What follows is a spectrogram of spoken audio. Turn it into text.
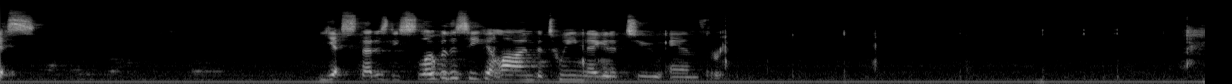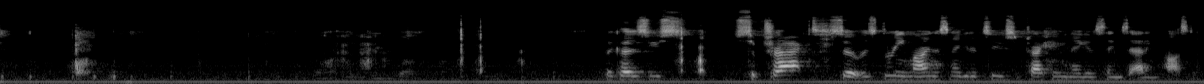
Yes. Yes, that is the slope of the secant line between negative 2 and 3. because you subtract, so it was 3 minus negative 2, subtracting the negative same as adding positive.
